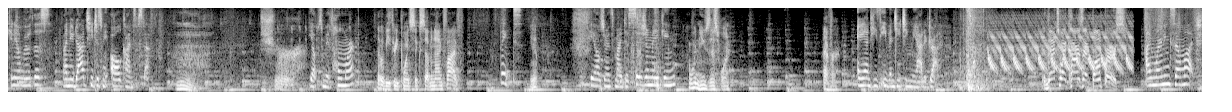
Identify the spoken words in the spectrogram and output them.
Can you help me with this? My new dad teaches me all kinds of stuff. Hmm. Sure. He helps me with homework. That would be 3.6795. Thanks. Yep. He helps me with my decision making. I wouldn't use this one. Ever. And he's even teaching me how to drive. And that's why cars have bumpers. I'm learning so much.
